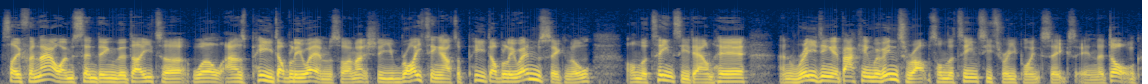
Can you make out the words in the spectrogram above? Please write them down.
So for now, I'm sending the data, well, as PWM. So I'm actually writing out a PWM signal on the Teensy down here and reading it back in with interrupts on the Teensy 3.6 in the dog.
